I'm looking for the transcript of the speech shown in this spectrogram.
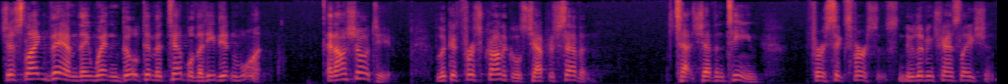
just like them, they went and built him a temple that he didn't want. And I'll show it to you. Look at First Chronicles chapter 7. 17, first six verses, New Living Translation.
